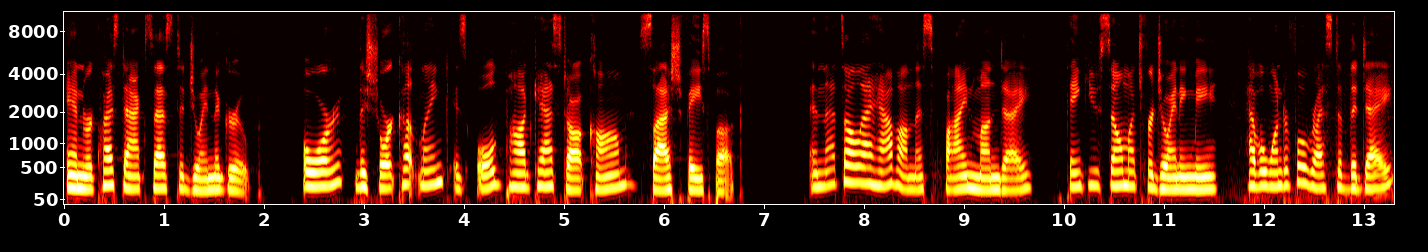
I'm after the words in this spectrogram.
and request access to join the group or the shortcut link is oldpodcast.com slash Facebook. And that's all I have on this fine Monday. Thank you so much for joining me. Have a wonderful rest of the day,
